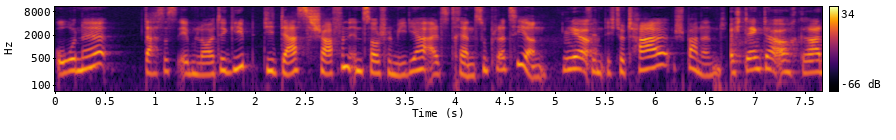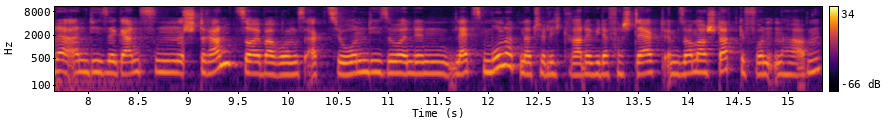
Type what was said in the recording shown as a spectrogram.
ohne dass es eben Leute gibt, die das schaffen, in Social Media als Trend zu platzieren. Ja. Finde ich total spannend. Ich denke da auch gerade an diese ganzen Strandsäuberungsaktionen, die so in den letzten Monaten natürlich gerade wieder verstärkt im Sommer stattgefunden haben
